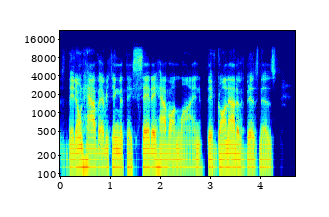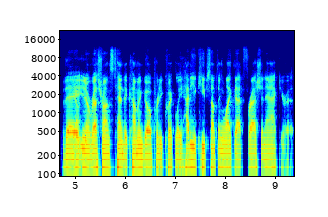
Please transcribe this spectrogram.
they don't have everything that they say they have online. They've gone out of business. They, yeah. you know, restaurants tend to come and go pretty quickly. How do you keep something like that fresh and accurate?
